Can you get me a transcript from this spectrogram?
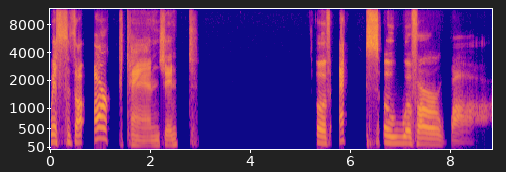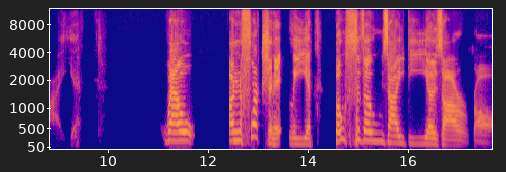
with the arctangent of x over y. Well, unfortunately, both of those ideas are wrong.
